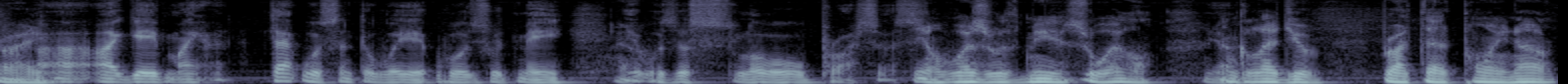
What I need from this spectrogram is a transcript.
Right. Uh, I gave my that wasn't the way it was with me. It was a slow process. you know, was with me as well. Yeah. I'm glad you brought that point out.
